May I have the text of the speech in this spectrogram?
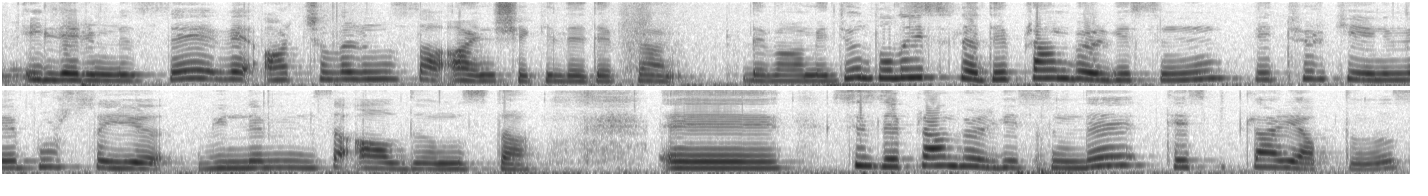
Evet. illerimizde ve artçalarımız da aynı şekilde deprem devam ediyor. Dolayısıyla deprem bölgesinin ve Türkiye'nin ve Bursa'yı gündemimize aldığımızda e, siz deprem bölgesinde tespitler yaptınız.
